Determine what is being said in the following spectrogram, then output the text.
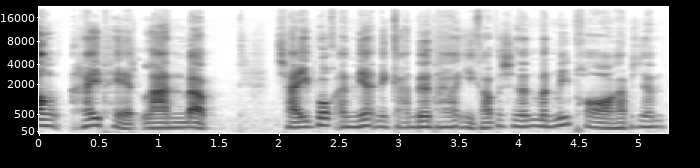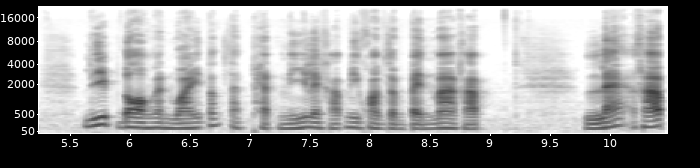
ต้องให้เทรดรันแบบใช้พวกอันเนี้ยในการเดินทางอีกครับ เพราะฉะนั้นมันไม่พอครับ เพราะฉะนั้นรีบดองกันไว้ตั้งแต่แพทนี้เลยครับ มีความจำเป็นมากครับ และครับ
